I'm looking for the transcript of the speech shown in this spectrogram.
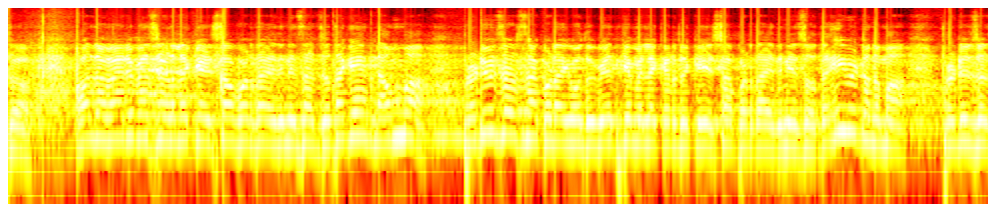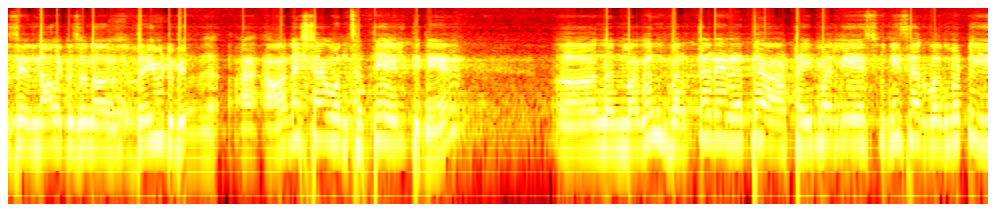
so all the very best ಹೇಳೋದಕ್ಕೆ ಇಷ್ಟಪಡ್ತಾ ಇದ್ದೀನಿ ಸರ್. ಜೊತೆಗೆ ನಮ್ಮ ಪ್ರೊಡ್ಯೂಸರ್ಸ್ನ ಕೂಡ ಈ ಒಂದು ವೇದಿಕೆ ಮೇಲೆ ಕರೆದಕ್ಕೆ ಇಷ್ಟಪಡ್ತಾ ಇದ್ದೀನಿ. ಸೊ ದಯವಿಟ್ಟು ನಮ್ಮ ಪ್ರೊಡ್ಯೂಸರ್ಸ್ ನಾಲ್ಕು ಜನ ದಯವಿಟ್ಟು ಆನೆಸ್ಟ್ ಆಗಿ ಒಂದು ಸತ್ಯ ಹೇಳ್ತೀನಿ. ನನ್ನ ಮಗನ ಬರ್ತ್ಡೇ ಇರುತ್ತೆ, ಆ ಟೈಮಲ್ಲಿ ಸುನಿ ಸರ್ ಬಂದ್ಬಿಟ್ಟು ಈ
